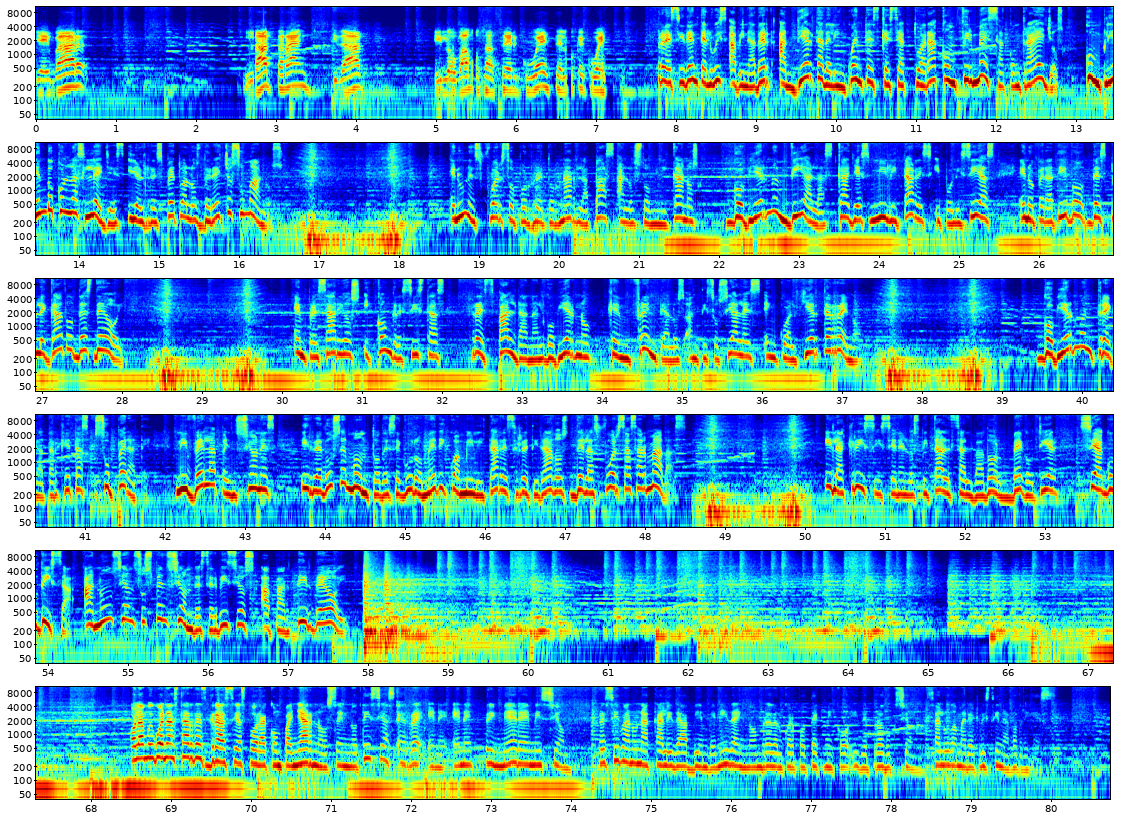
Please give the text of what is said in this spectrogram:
llevar la tranquilidad y lo vamos a hacer cueste lo que cueste. Presidente Luis Abinader advierte a delincuentes que se actuará con firmeza contra ellos, cumpliendo con las leyes y el respeto a los derechos humanos. En un esfuerzo por retornar la paz a los dominicanos, gobierno envía a las calles militares y policías en operativo desplegado desde hoy. Empresarios y congresistas respaldan al gobierno que enfrente a los antisociales en cualquier terreno. Gobierno entrega tarjetas Supérate, nivela pensiones y reduce monto de seguro médico a militares retirados de las Fuerzas Armadas. Y la crisis en el Hospital Salvador Begotier se agudiza. Anuncian suspensión de servicios a partir de hoy. Hola, muy buenas tardes. Gracias por acompañarnos en Noticias RNN, primera emisión. Reciban una cálida bienvenida en nombre del cuerpo técnico y de producción. Saludo a María Cristina Rodríguez.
